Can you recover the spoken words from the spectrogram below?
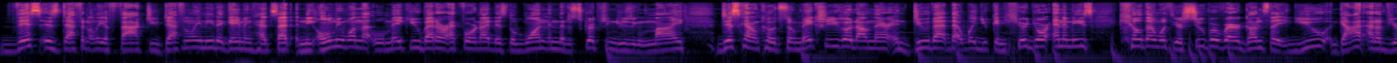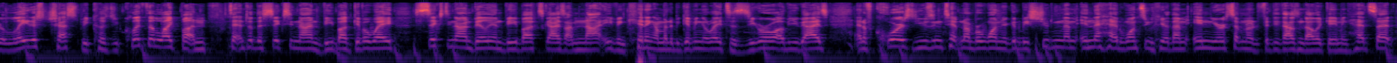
This is definitely a fact. You definitely need a gaming headset and the the only one that will make you better at Fortnite is the one in the description using my discount code. So make sure you go down there and do that. That way you can hear your enemies kill them with your super rare guns that you got out of your latest chest because you clicked the like button to enter the 69 V-Buck giveaway. 69 billion V-Bucks guys. I'm not even kidding. I'm going to be giving away to zero of you guys. And of course using tip number one you're going to be shooting them in the head once you hear them in your $750,000 gaming headset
